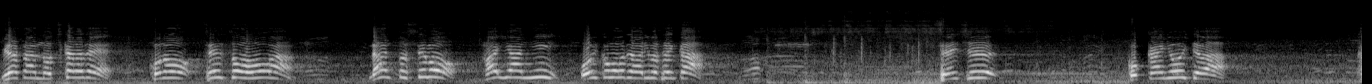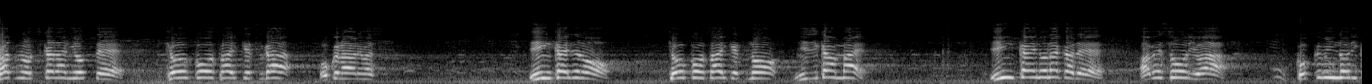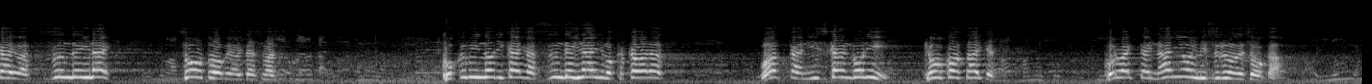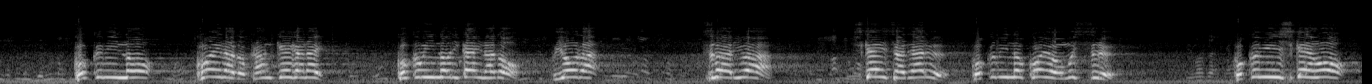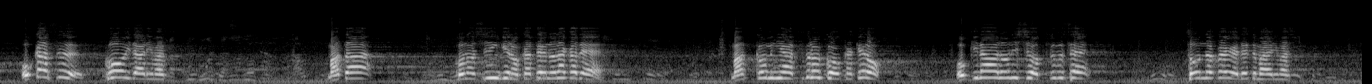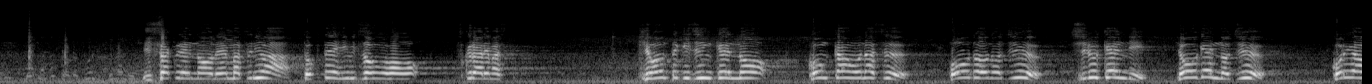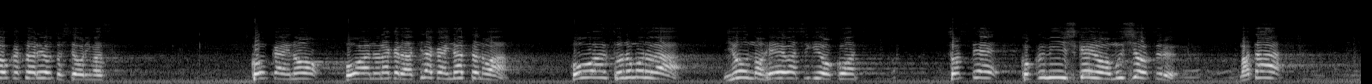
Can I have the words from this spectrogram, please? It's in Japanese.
皆さんの力でこの戦争法案、何としても廃案に追い込もうではありませんか。先週、国会においては、数の力によって強行採決が行われました。委員会での強行採決の2時間前、委員会の中で安倍総理は、国民の理解は進んでいない、そう答弁をいたしました。国民の理解が進んでいないにもかかわらず、わずか2時間後に強行採決、これは一体何を意味するのでしょうか？国民の声など関係がない、国民の理解など不要だ、つまりは主権者である国民の声を無視する、国民主権を犯す行為であります。また、この審議の過程の中で、マスコミに圧力をかけろ沖縄の西を潰せそんな声が出てまいりました一昨年の年末には特定秘密保護法を作られました。基本的人権の根幹をなす報道の自由知る権利表現の自由これが侵されようとしております。今回の法案の中で明らかになったのは法案そのものが日本の平和主義を壊すそして国民主権を無視をする、また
